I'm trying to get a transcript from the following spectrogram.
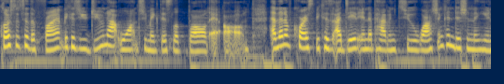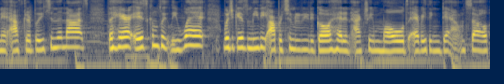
closer to the front because you do not want to make this look bald at all. And then of course, because I did end up having to wash and condition the unit after bleaching the knots, the hair is completely wet, which gives me the opportunity to go ahead and actually mold everything down. So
